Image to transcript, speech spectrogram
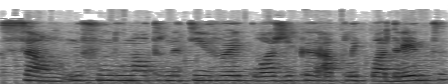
são, no fundo, uma alternativa ecológica à película aderente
